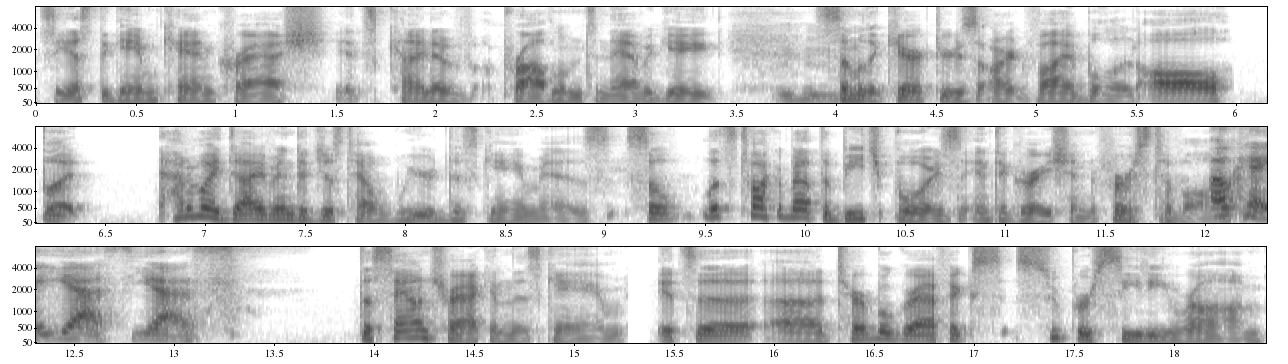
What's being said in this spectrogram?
So, yes, the game can crash. It's kind of a problem to navigate. Mm-hmm. Some of the characters aren't viable at all, but how do I dive into just how weird this game is? So, let's talk about the Beach Boys integration first of all Okay, yes, yes. the soundtrack in this game it's a, a turbografx super cd rom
